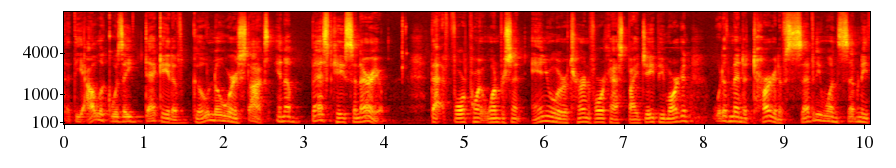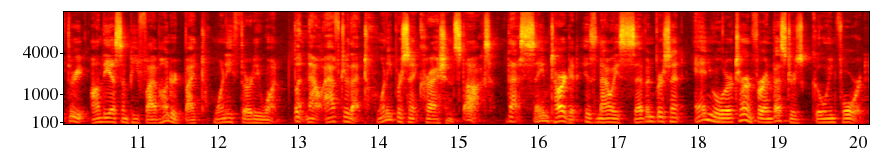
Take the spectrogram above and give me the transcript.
that the outlook was a decade of go nowhere stocks in a best case scenario. That 4.1% annual return forecast by JP Morgan would have meant a target of 7173 on the S&P 500 by 2031. But now after that 20% crash in stocks, that same target is now a 7% annual return for investors going forward.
